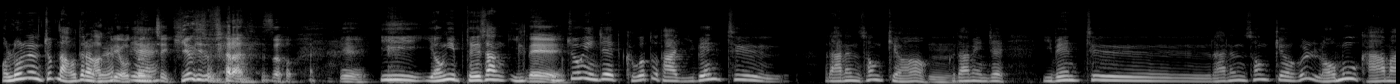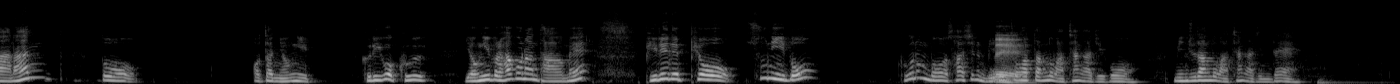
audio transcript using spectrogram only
언론에는 좀 나오더라고요. 아 그래 어떤 예. 제 기억이 좀 잘 안 나서 예 이 영입 대상 일, 네. 일종의 이제 그것도 다 이벤트라는 성격, 음. 그 다음에 이제 이벤트라는 성격을 너무 감안한 또 어떤 영입 그리고 그 영입을 하고 난 다음에 비례대표 순위도 그거는 뭐 사실은 미래통합당도 마찬가지고 민주당도 마찬가지인데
